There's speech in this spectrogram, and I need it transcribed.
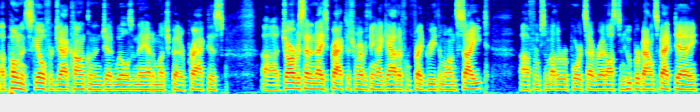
opponent skill for Jack Conklin and Jed Wills, and they had a much better practice. Uh, Jarvis had a nice practice from everything I gather from Fred Greetham on site. Uh, from some other reports I've read, Austin Hooper bounce back day,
